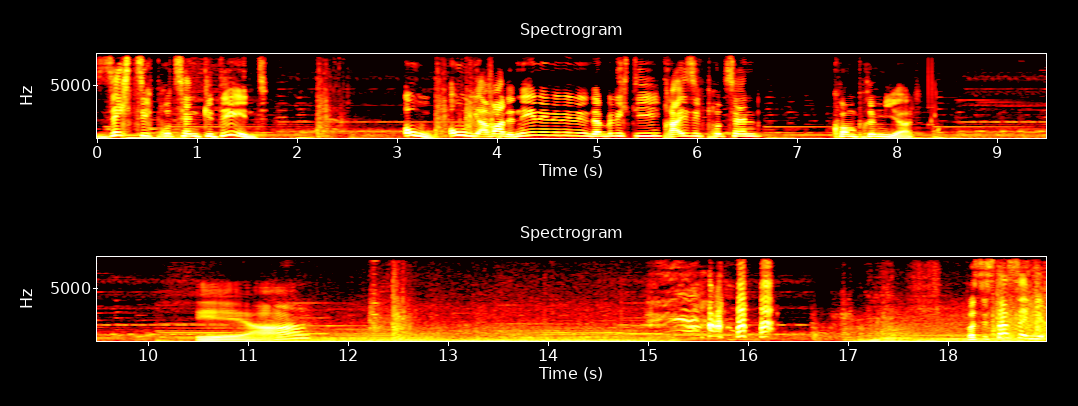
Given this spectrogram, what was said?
60% gedehnt. Oh, oh, ja, warte. Nee, nee, nee, nee, nee. Dann will ich die 30% komprimiert. Ja. Was ist das denn hier?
